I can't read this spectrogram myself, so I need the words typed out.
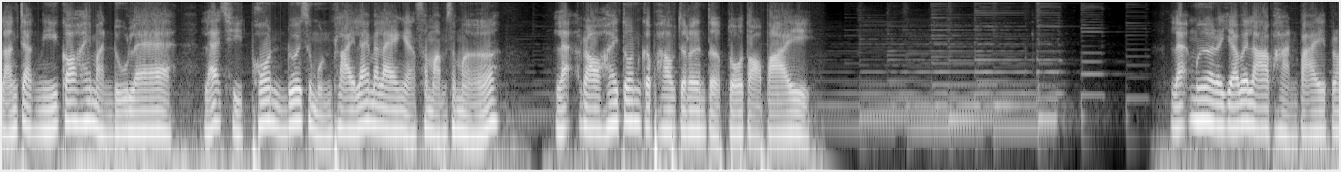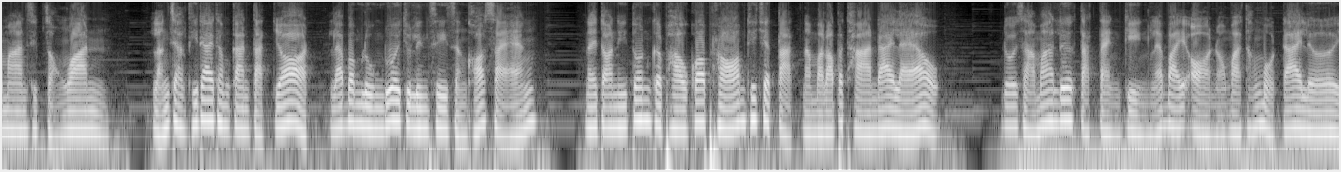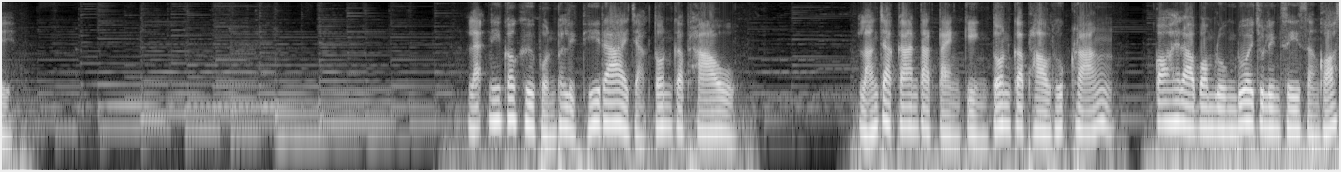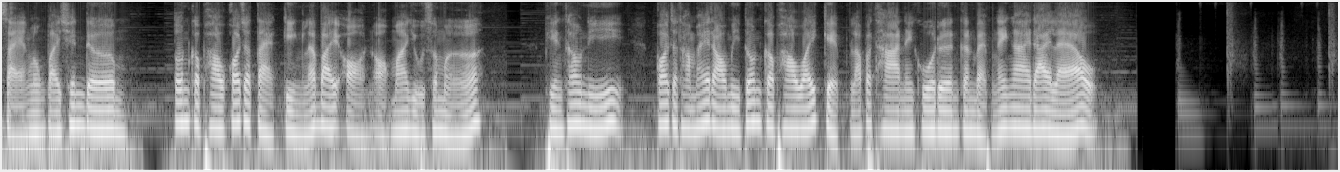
หลังจากนี้ก็ให้หมั่นดูแล และฉีดพ่นด้วยสมุนไพรไล่แมลงอย่างสม่ำเสมอ และรอให้ต้นกระเพราเจริญเติบโตต่อไป และเมื่อระยะเวลาผ่านไปประมาณ 12 วันหลังจากที่ได้ทำการตัดยอดและบำรุงด้วยจุลินทรีย์สังเคราะห์แสง ในตอนนี้ต้นกระเพราก็พร้อมที่จะตัดนำมารับประทานได้แล้ว โดยสามารถเลือกตัดแต่งกิ่งและใบอ่อนออกมาทั้งหมดได้เลย และนี่ก็คือผลผลิตที่ได้จากต้นกระเพรา หลังจากการตัดแต่งกิ่งต้นกระเพราทุกครั้ง ก็ให้เราบำรุงด้วยจุลินทรีย์สังเคราะห์แสงลงไปเช่นเดิม ต้นกระเพราก็จะแตกกิ่งและใบอ่อนออกมาอยู่เสมอ เพียงเท่านี้ ก็จะทำให้เรามีต้นกะเพราไว้เก็บรับประทานในครัวเรือนกันแบบง่ายๆได้แล้ว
